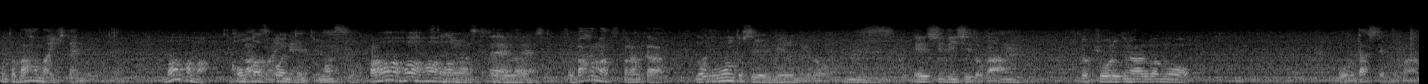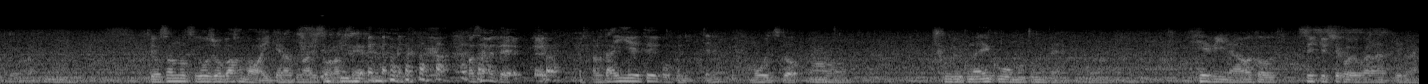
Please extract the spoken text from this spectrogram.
本当はバハマ行きたいんだけどねバハマ。コンパスポイントっていうのはあバハマっつうとなんかのほほんとしてるように見えるんだけど ACDC とか、強力なアルバムをこう出してるとかなんだけどね。予算の都合上バハマは行けなくなりそうなんで。まあせめてあの大英帝国に行ってねもう一度。強力なエコーを求めて。ヘビーな音を追求してこようかなっていう感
